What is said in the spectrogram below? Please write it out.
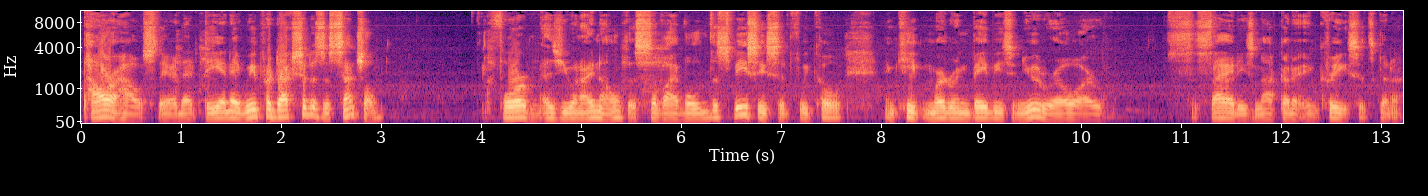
powerhouse there, that DNA. Reproduction is essential for, as you and I know, the survival of the species. If we go and keep murdering babies in utero, our society's not going to increase, it's going to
